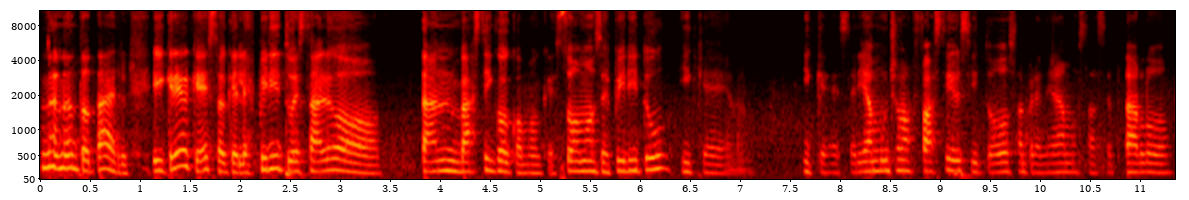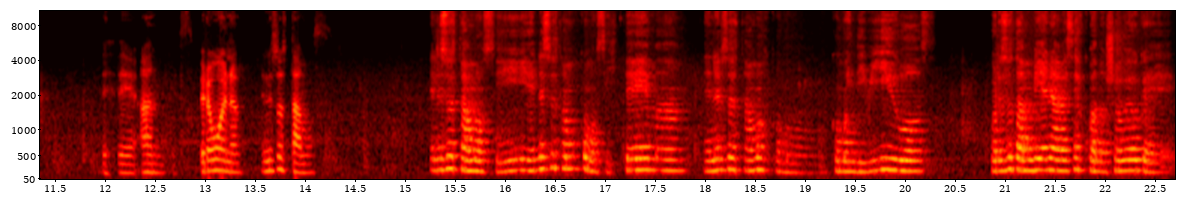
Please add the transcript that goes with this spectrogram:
No, no, total. Y creo que eso, que el espíritu es algo tan básico como que somos espíritu y que, y que sería mucho más fácil si todos aprendiéramos a aceptarlo desde antes. Pero bueno, en eso estamos. En eso estamos, sí, en eso estamos como sistema, en eso estamos como, como individuos. Por eso también a veces cuando yo veo que,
